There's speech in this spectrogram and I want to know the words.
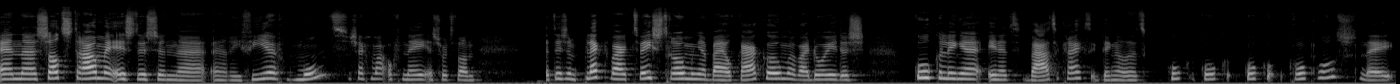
En uh, is dus een, een riviermond, zeg maar. Of nee, een soort van... Het is een plek waar twee stromingen bij elkaar komen, waardoor je dus kolkelingen in het water krijgt. Ik denk dat het kronkels. Nee,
